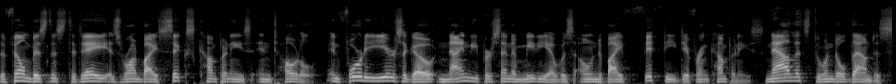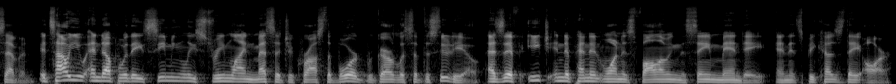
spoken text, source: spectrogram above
The film business today is run by six companies in total. And 40 years ago, 90% of media was owned by 50 different companies. Now that's dwindled down to seven. It's how you end up with a seemingly streamlined message across the board, regardless of the studio, as if each independent one is following the same mandate, and it's because they are.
